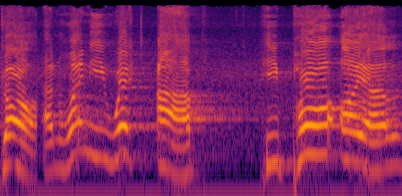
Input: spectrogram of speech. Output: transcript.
God. And when he waked up, he poured oil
